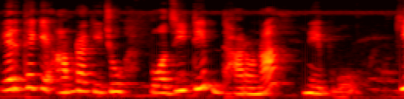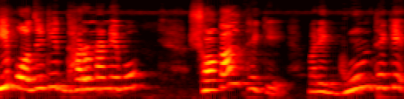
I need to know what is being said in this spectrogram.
এর থেকে আমরা কিছু পজিটিভ ধারণা নেব। কি পজিটিভ ধারণা নেব? সকাল থেকে মানে ঘুম থেকে,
